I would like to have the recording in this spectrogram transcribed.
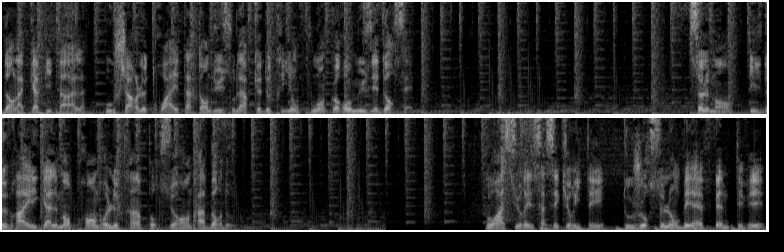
dans la capitale, où Charles III est attendu sous l'Arc de Triomphe ou encore au musée d'Orsay. Seulement, il devra également prendre le train pour se rendre à Bordeaux. Pour assurer sa sécurité, toujours selon BFM TV,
